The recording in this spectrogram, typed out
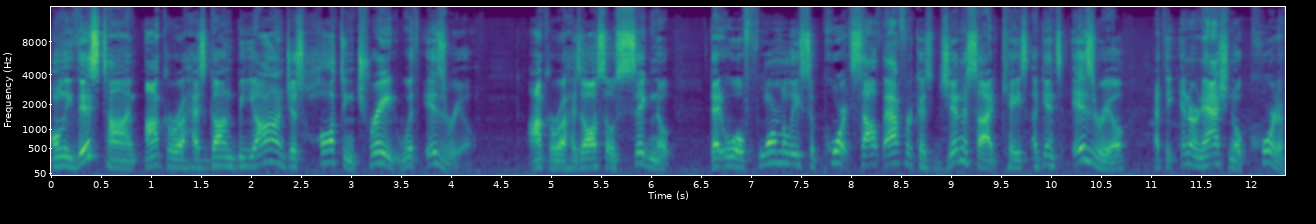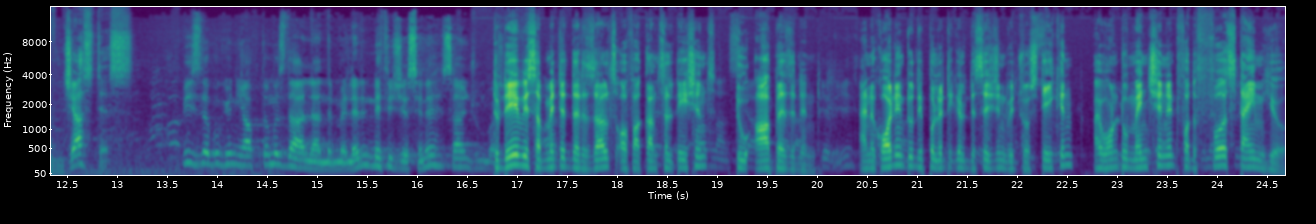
Only this time, Ankara has gone beyond just halting trade with Israel. Ankara has also signaled that it will formally support South Africa's genocide case against Israel at the International Court of Justice. Today we submitted the results of our consultations to our president. And according to the political decision which was taken, I want to mention it for the first time here.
